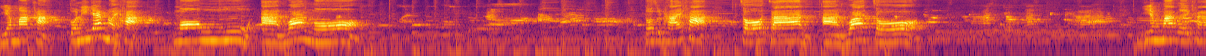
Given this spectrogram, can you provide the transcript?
เยี่ยมมากค่ะ ตัวนี้ยากหน่อยค่ะ งองู อ่านว่างอ ตัวสุดท้ายค่ะ จอจาน อ่านว่าจอ เยี่ยมมากเลยค่ะ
